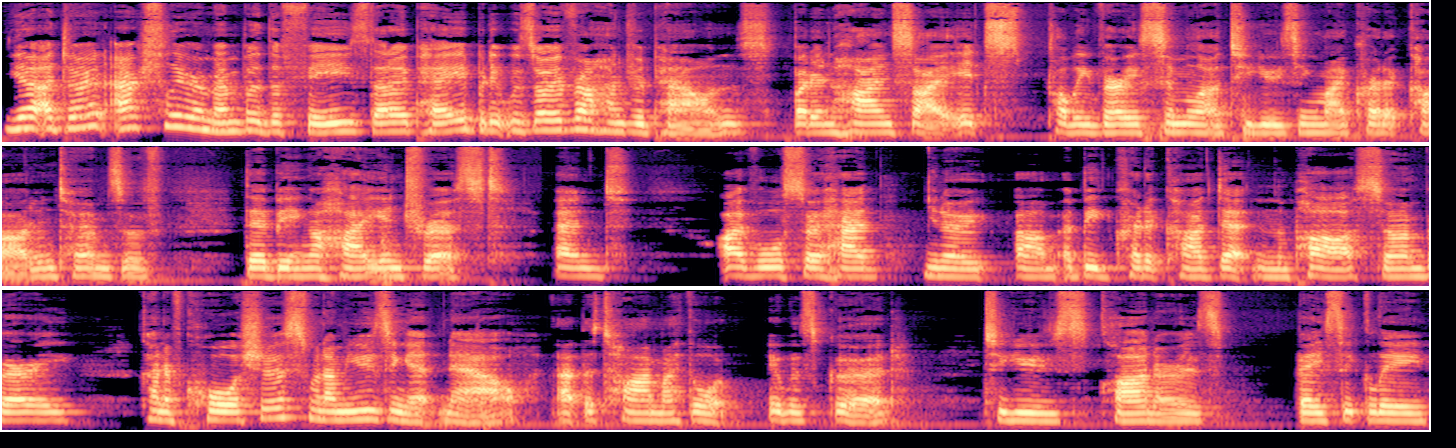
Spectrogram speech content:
Yeah, I don't actually remember the fees that I paid, but it was over a hundred pounds. But in hindsight, it's probably very similar to using my credit card in terms of there being a high interest. And I've also had, you know, um, a big credit card debt in the past. So I'm very kind of cautious when I'm using it now. At the time, I thought it was good to use Klarna as basically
